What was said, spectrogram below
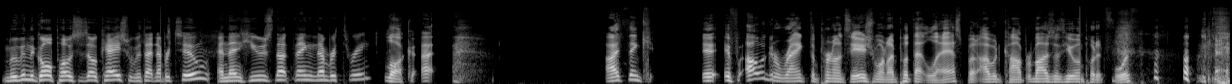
Moving the goalpost is okay. Should we put that number two? And then Hughes thing number three? Look, I, I think if I were going to rank the pronunciation one, I'd put that last, but I would compromise with you and put it fourth. okay.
